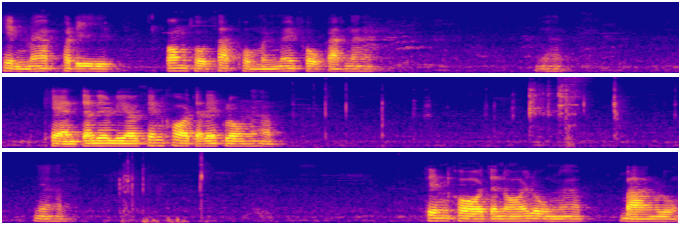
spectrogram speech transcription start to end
เห็นไหมครับพอดี กล้องโทรศัพท์ผมมันไม่โฟกัสนะครับนี่ครับแขนจะเรียวๆ เส้นคอจะเล็กลงนะครับ เนี่ยครับ เส้นคอจะน้อยลงนะครับ บางลง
